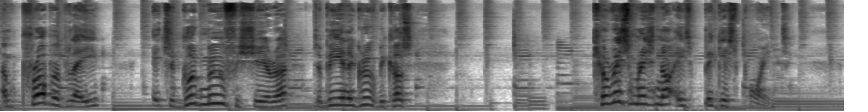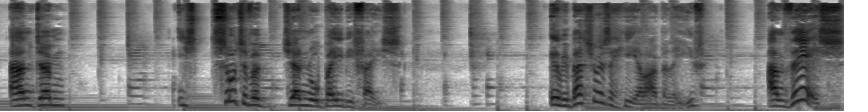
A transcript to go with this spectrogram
and probably it's a good move for Shearer to be in a group because charisma is not his biggest point, and um, he's sort of a general baby face. He'll be better as a heel, I believe. And this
